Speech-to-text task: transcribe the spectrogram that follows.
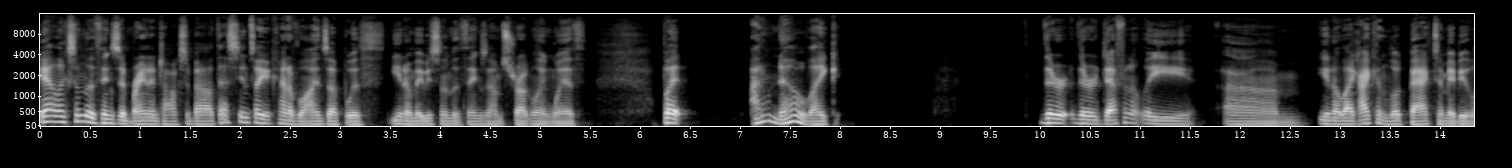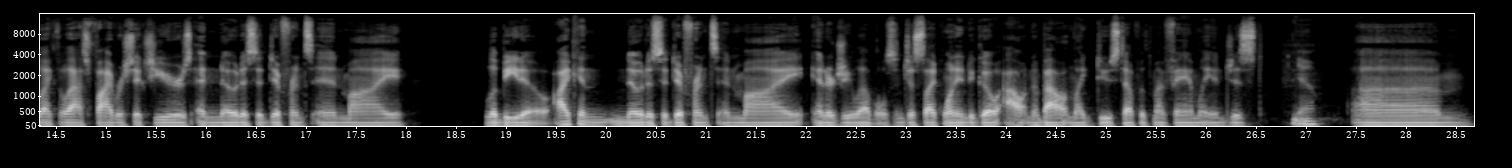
Yeah, like some of the things that Brandon talks about. That seems like it kind of lines up with you know maybe some of the things I'm struggling with, but I don't know. Like there there are definitely um you know like i can look back to maybe like the last five or six years and notice a difference in my libido. I can notice a difference in my energy levels and just like wanting to go out and about and like do stuff with my family and just Yeah. um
